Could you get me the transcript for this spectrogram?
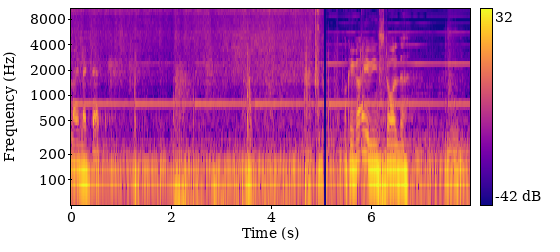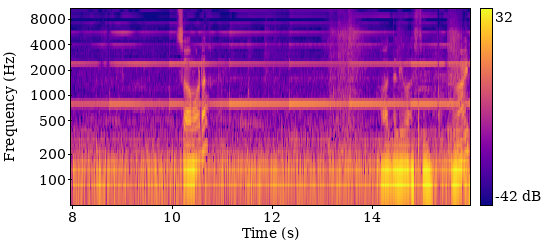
Line like that. Okay guys we install the servo motor. All the levers in right.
